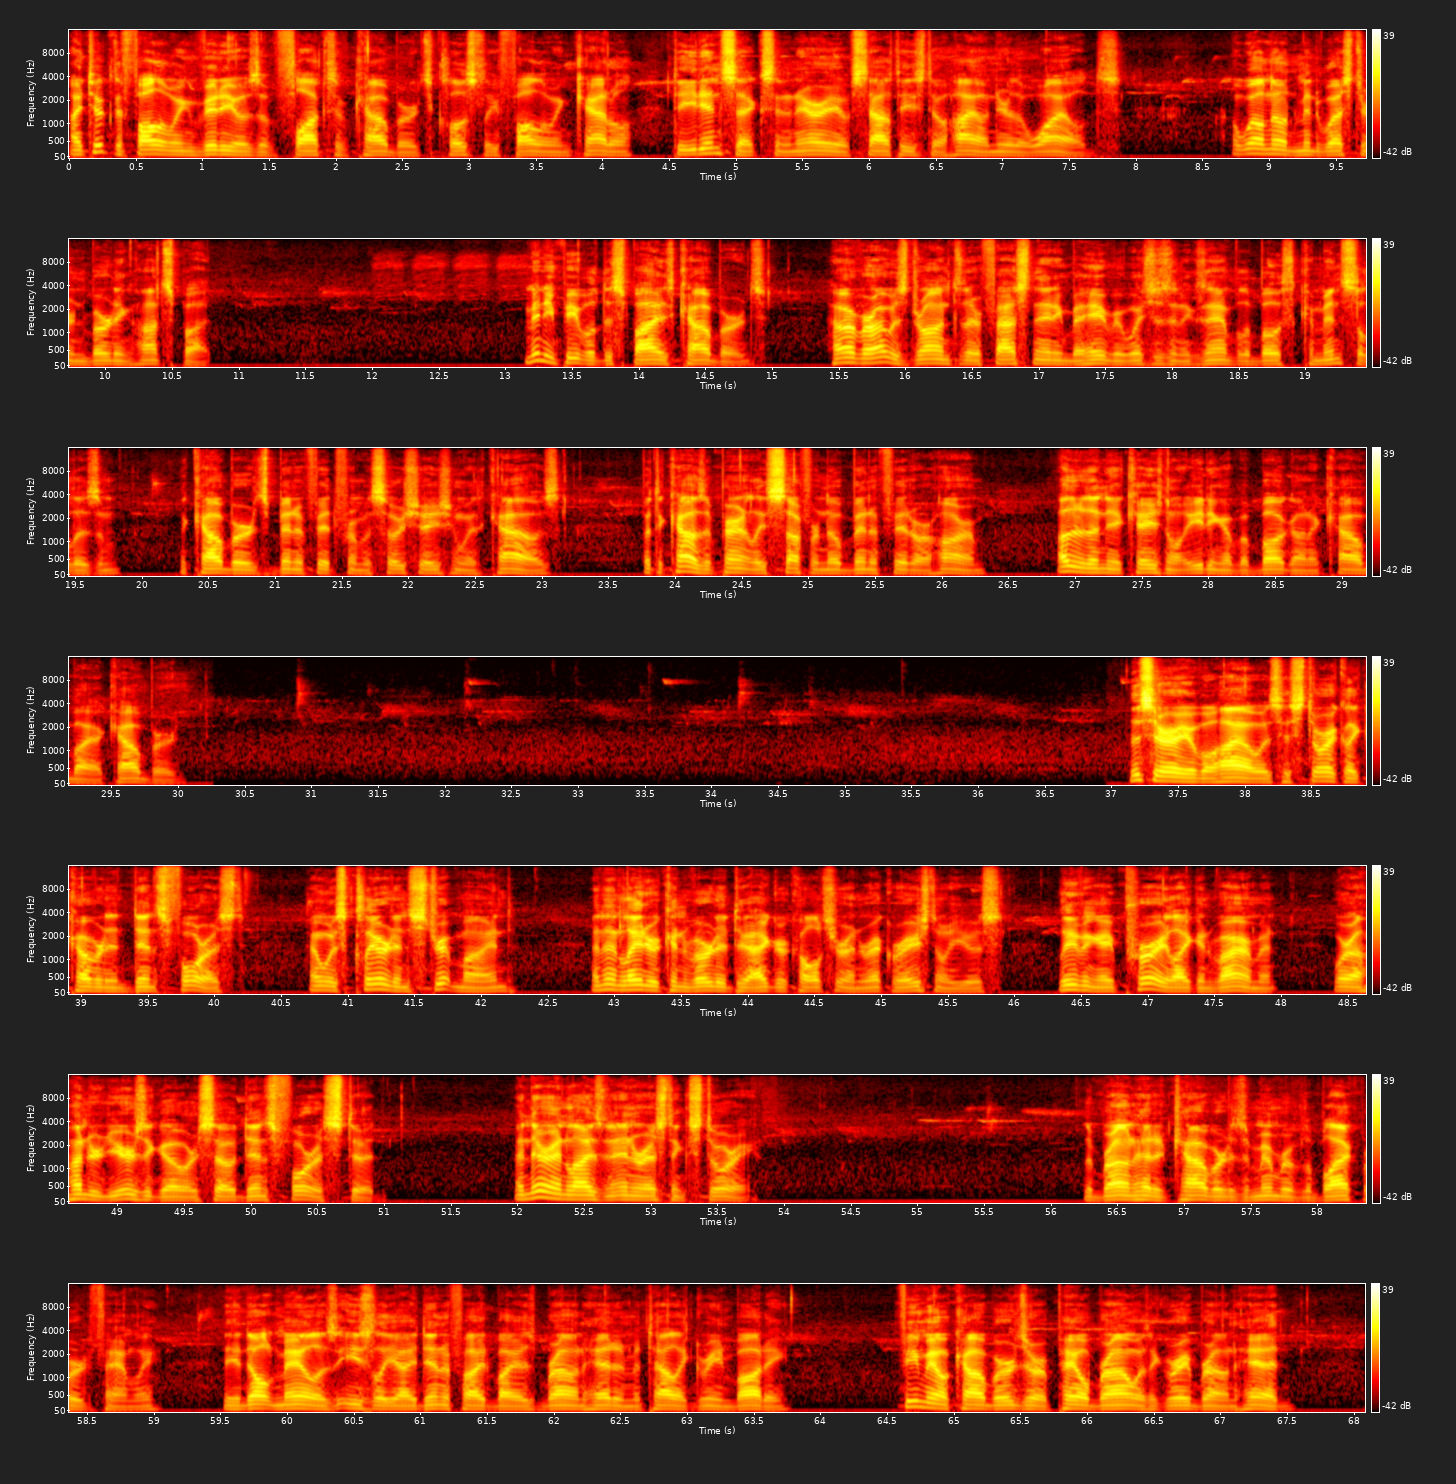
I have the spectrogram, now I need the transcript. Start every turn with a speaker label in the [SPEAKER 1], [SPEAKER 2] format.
[SPEAKER 1] I took the following videos of flocks of cowbirds closely following cattle to eat insects in an area of southeast Ohio near the wilds, a well-known Midwestern birding hotspot. Many people despise cowbirds. However, I was drawn to their fascinating behavior, which is an example of both commensalism, the cowbirds benefit from association with cows, but the cows apparently suffer no benefit or harm, other than the occasional eating of a bug on a cow by a cowbird. This area of Ohio was historically covered in dense forest and was cleared and strip mined and then later converted to agriculture and recreational use, leaving a prairie-like environment where a hundred years ago or so dense forest stood. And therein lies an interesting story. The brown-headed cowbird is a member of the blackbird family. The adult male is easily identified by his brown head and metallic green body. Female cowbirds are a pale brown with a gray-brown head.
